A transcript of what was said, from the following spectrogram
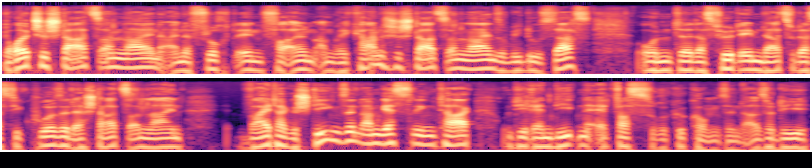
deutsche Staatsanleihen, eine Flucht in vor allem amerikanische Staatsanleihen, so wie du es sagst. Und äh, das führt eben dazu, dass die Kurse der Staatsanleihen weiter gestiegen sind am gestrigen Tag und die Renditen etwas zurückgekommen sind. Also die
